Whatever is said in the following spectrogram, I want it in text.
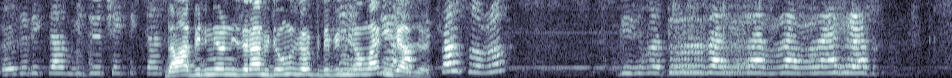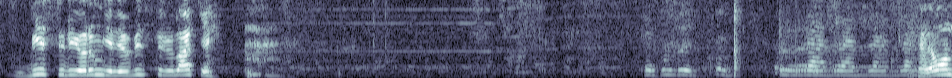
Öldürdükten, video çektikten... Daha 1 milyon izlenen videomuz yok. Bir de 1 milyon like mı gelecek? Attıktan sonra... Bizimle... Bir sürü yorum geliyor. Bir sürü like geliyor. Telefon rar. Telefon.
